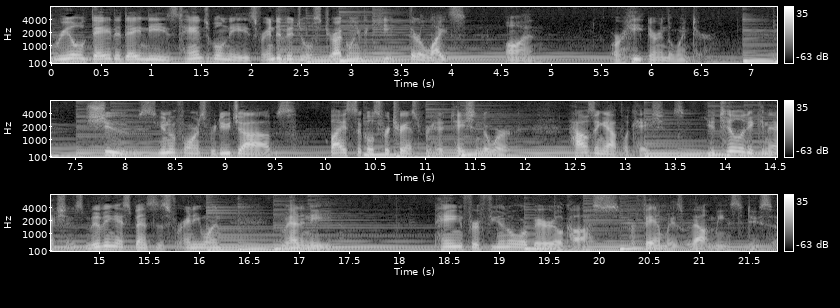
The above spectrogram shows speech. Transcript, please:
real day to day needs, tangible needs for individuals struggling to keep their lights on or heat during the winter. Shoes, uniforms for new jobs, bicycles for transportation to work, housing applications, utility connections, moving expenses for anyone who had a need paying for funeral or burial costs for families without means to do so.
